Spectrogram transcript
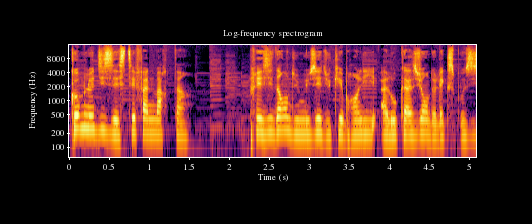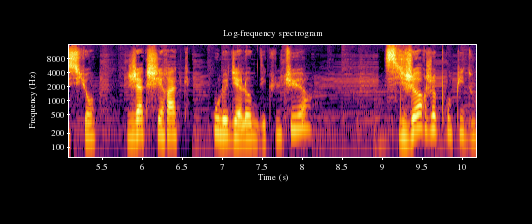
Comme le disait Stéphane Martin, président du musée du Quai Branly à l'occasion de l'exposition Jacques Chirac ou le dialogue des cultures, si Georges Pompidou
